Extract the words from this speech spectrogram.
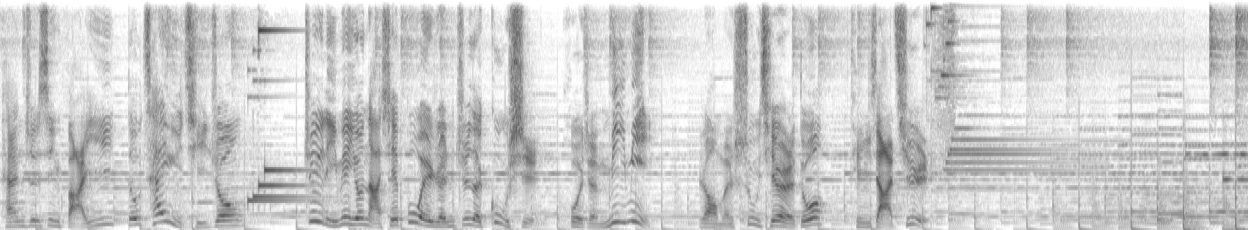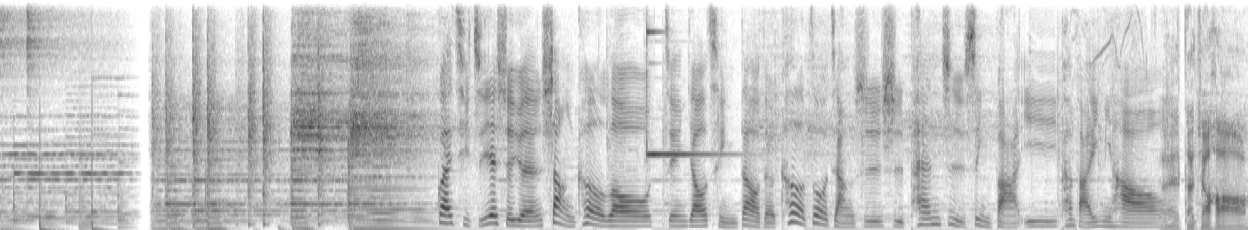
潘志信法医都参与其中。至于里面有哪些不为人知的故事或者秘密，让我们竖起耳朵听下去。怪奇职业学员上课喽！今天邀请到的客座讲师是潘志信法医，潘法医你好。哎，大家好。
